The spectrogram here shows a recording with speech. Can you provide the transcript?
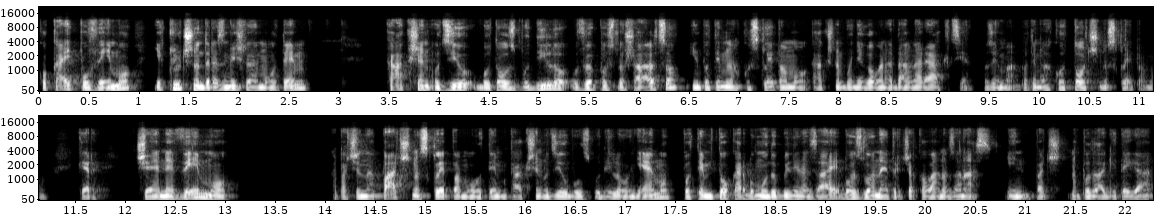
ko kaj povemo, je ključno, da razmišljamo o tem, kakšen odziv bo to vzbudilo v poslušalcu, in potem lahko sklepamo, kakšna bo njegova nadaljna reakcija. Oziroma, potem lahko točno sklepamo. Ker če ne vemo, pa če napačno sklepamo o tem, kakšen odziv bo vzbudilo v njemu, potem to, kar bomo dobili nazaj, bo zelo nepričakovano za nas. In pač na podlagi tega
